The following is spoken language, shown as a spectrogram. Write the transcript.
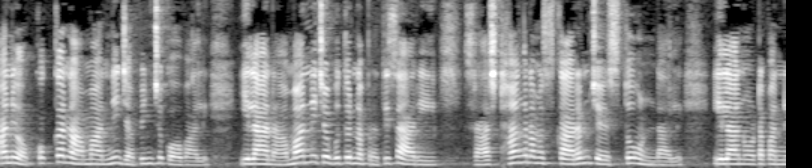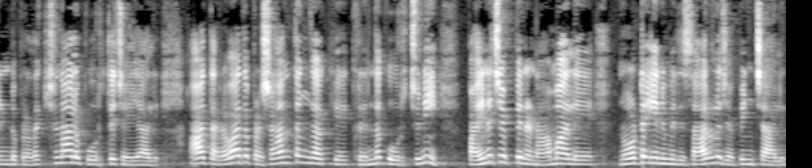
అని ఒక్కొక్క నామాన్ని జపించుకోవాలి. ఇలా నామాన్ని చెబుతున్న ప్రతిసారి శ్రాష్టాంగ నమస్కారం చేస్తూ ఉండాలి. ఇలా నూట పన్నెండు ప్రదక్షిణాలు పూర్తి చేయాలి. ఆ తర్వాత ప్రశాంతంగా క్రింద కూర్చుని పైన చెప్పిన నామాలే నూట ఎనిమిది సార్లు జపించాలి.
